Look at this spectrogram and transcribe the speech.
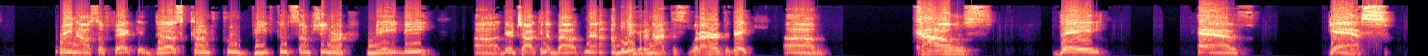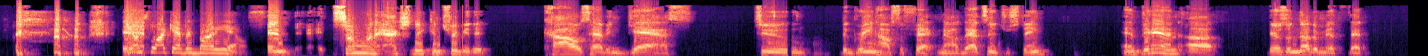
greenhouse effect, it does come from beef consumption, or maybe uh, they're talking about now. Believe it or not, this is what I heard today. Um, cows, they have gas. Just like everybody else. And someone actually contributed cows having gas to the greenhouse effect. Now that's interesting. And then uh, there's another myth that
